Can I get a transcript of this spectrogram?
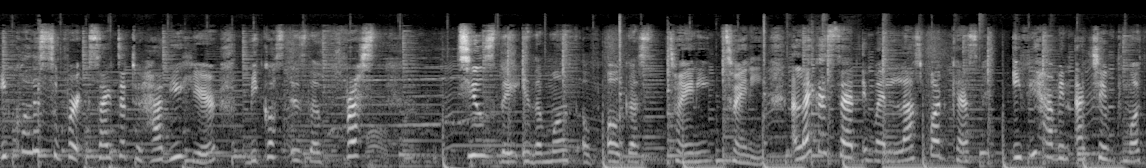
equally super excited to have you here because it's the first Tuesday in the month of August 2020. And like I said in my last podcast, if you haven't achieved much,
